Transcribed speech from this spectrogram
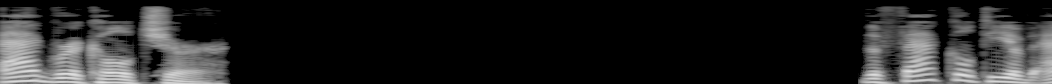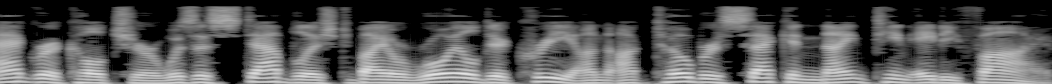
Agriculture The Faculty of Agriculture was established by a royal decree on October 2, 1985.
